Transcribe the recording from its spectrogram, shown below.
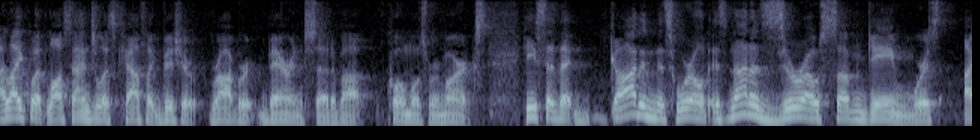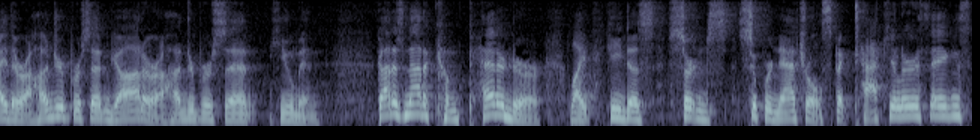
I like what Los Angeles Catholic Bishop Robert Barron said about Cuomo's remarks. He said that God in this world is not a zero sum game where it's either 100% God or 100% human. God is not a competitor like he does certain supernatural, spectacular things,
